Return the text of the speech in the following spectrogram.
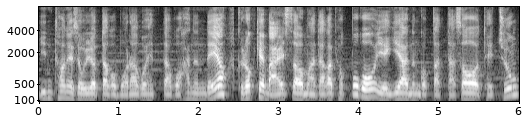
인터넷에 올렸다고 뭐라고 했다고 하는데요. 그렇게 말싸움하다가 벽 보고 얘기하는 것 같아서 대충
